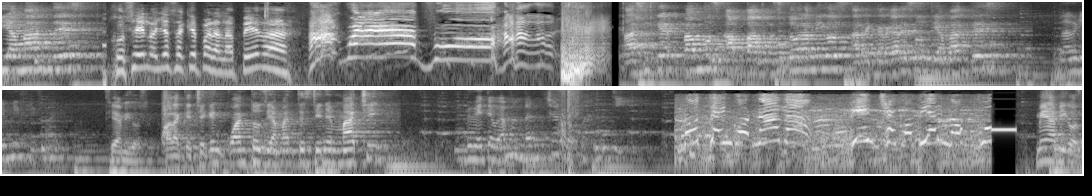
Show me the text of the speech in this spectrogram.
Diamantes. José, lo ya saqué para la peda. Así que vamos a Pagostore amigos a recargar esos diamantes. Va a abrir mi Free Fire. Sí amigos, para que chequen cuántos diamantes tiene Machi. Bebé, te voy a mandar mucha ropa. No tengo nada. Pinche gobierno. Mira amigos,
